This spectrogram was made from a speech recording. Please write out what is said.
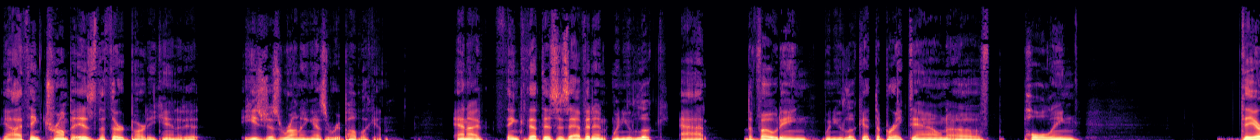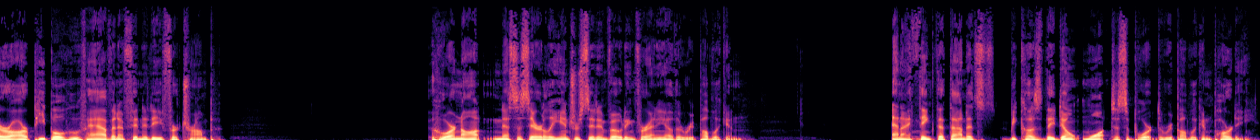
Yeah, I think Trump is the third party candidate. He's just running as a Republican. And I think that this is evident when you look at the voting, when you look at the breakdown of polling. There are people who have an affinity for Trump who are not necessarily interested in voting for any other Republican. And I think that that is because they don't want to support the Republican Party.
